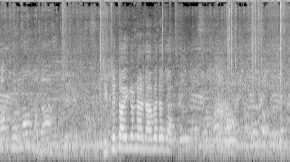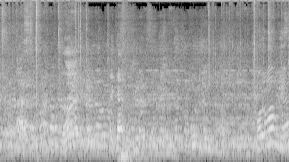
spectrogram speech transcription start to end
Bak koruma olmadı ha. Çiftli Tiger nerede Ahmet Hoca? Çekersin. Koruma olmuyor ya.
